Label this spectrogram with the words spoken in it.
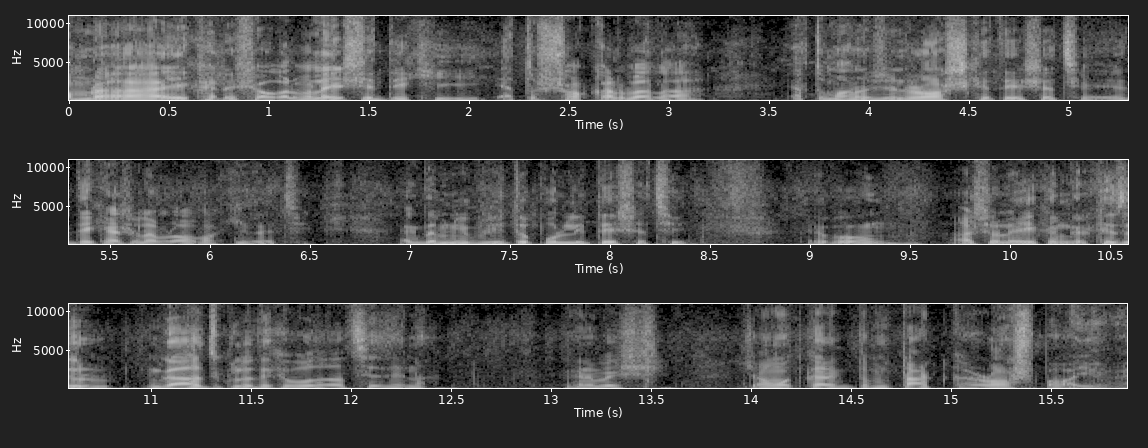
আমরা এখানে সকালবেলা এসে দেখি এত সকালবেলা এত মানুষজন রস খেতে এসেছে, দেখে আসলে আমরা অবাকই হয়েছি। একদম নিভৃত পল্লীতে এসেছি এবং আসলে এখানকার খেজুর গাছগুলো দেখে বোঝা যাচ্ছে যে না, এখানে বেশ চমৎকার একদম টাটকা রস পাওয়া যাবে।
